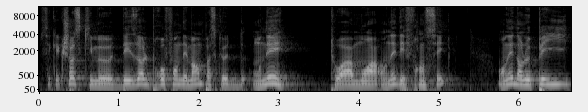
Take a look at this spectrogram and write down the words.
c'est quelque chose qui me désole profondément parce que on est, toi, moi, on est des Français. On est dans le pays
